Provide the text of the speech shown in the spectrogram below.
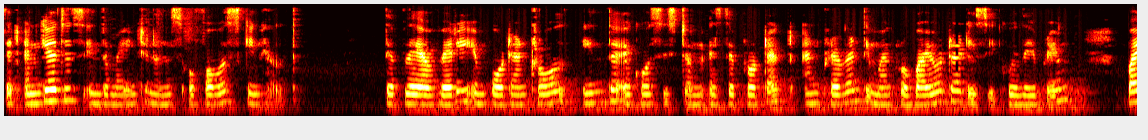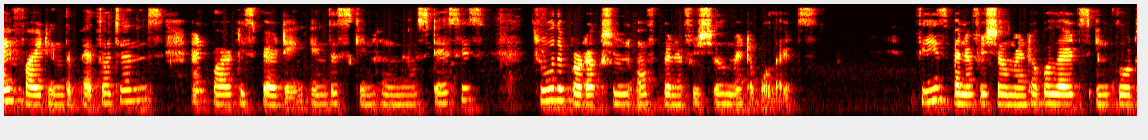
that engages in the maintenance of our skin health. They play a very important role in the ecosystem as they protect and prevent the microbiota disequilibrium by fighting the pathogens and participating in the skin homeostasis through the production of beneficial metabolites. These beneficial metabolites include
